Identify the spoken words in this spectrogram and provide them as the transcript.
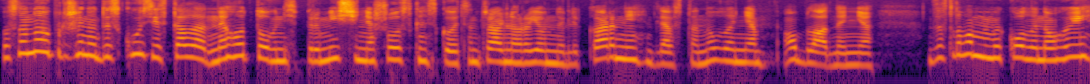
Основною причиною дискусії стала неготовність приміщення Шосткинської центральної районної лікарні для встановлення обладнання. За словами Миколи Ноги,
